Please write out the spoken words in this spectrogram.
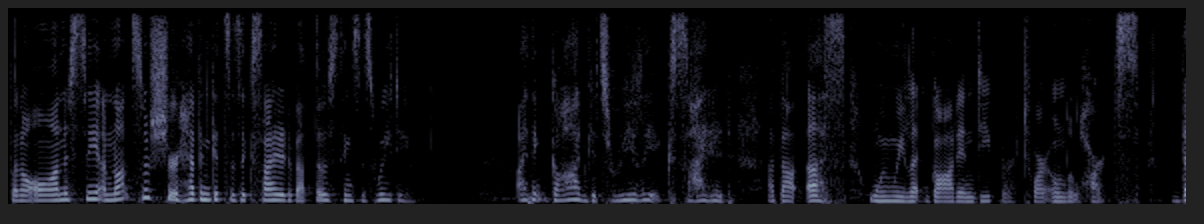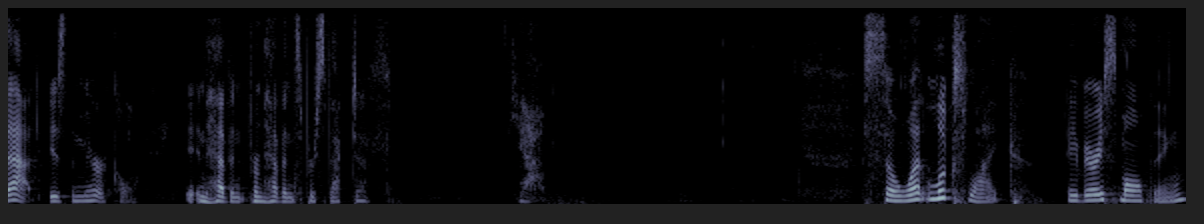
But in all honesty, I'm not so sure heaven gets as excited about those things as we do. I think God gets really excited about us when we let God in deeper to our own little hearts. That is the miracle in heaven from heaven's perspective. Yeah. So, what looks like a very small thing,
